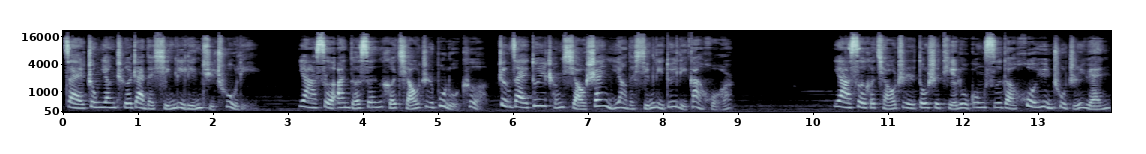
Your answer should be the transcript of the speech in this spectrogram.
在中央车站的行李领取处里，亚瑟·安德森和乔治·布鲁克正在堆成小山一样的行李堆里干活。亚瑟和乔治都是铁路公司的货运处职员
